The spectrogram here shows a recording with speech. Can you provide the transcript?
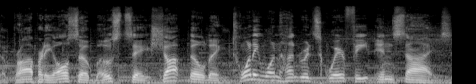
The property also boasts a shop building 2,100 square feet in size.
